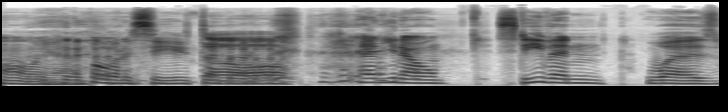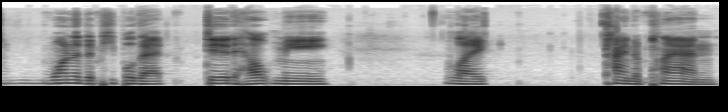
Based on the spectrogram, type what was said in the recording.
Oh yeah, pobrecito. and you know, Steven was one of the people that did help me, like, kind of plan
